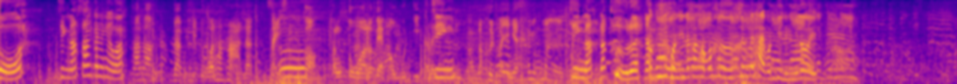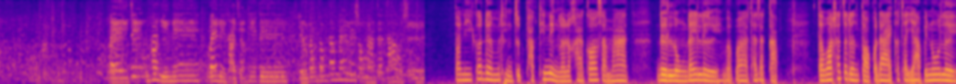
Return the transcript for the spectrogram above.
จริงนะ สร้างกันยังไงวะ ถ้าถ้าแบบคิดดูว่าทหารน่ะ ใส่ เอ ชุด อ เกราะทั้งตัวแล้วแบกอาวุธอีกอะไร จริง แล้วขึ้นมาอย่างเงี้ย จริงนะ นักถือเลยพี่คนนี้นะคะเขาก็คือขึ้นไปถ่ายบนหินอย่างนี้เลย 北京欢迎你，为你开疆辟地，流动中的美丽充满着朝夕。 ตอนนี้ก็เดินมาถึงจุดพักที่หนึ่งแล้วนะคะ ก็สามารถเดินลงได้เลย แบบว่าถ้าจะกลับ แต่ว่าถ้าจะเดินต่อก็ได้ก็จะยาวไปนู่นเลย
